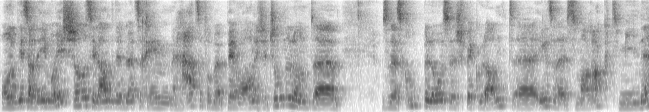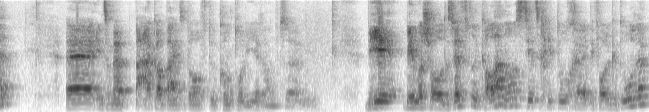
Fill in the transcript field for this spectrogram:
Und wie es halt immer ist, oder? sie landen dann plötzlich im Herzen vom peruanischen Dschungel und äh, so ein skrupelloser Spekulant äh, irgendeine Smaragdmine äh, in so einem Bergarbeiterdorf kontrollieren. Und, ähm, wie, wie wir schon das Öfteren hatten, oder? das zieht sich durch äh, die Folge durch,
